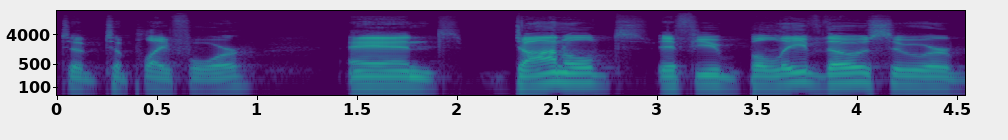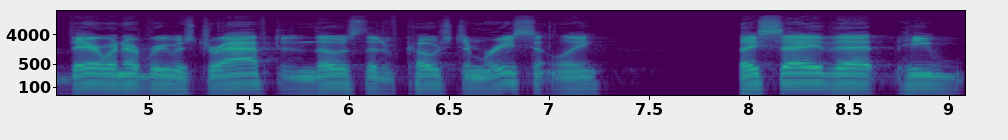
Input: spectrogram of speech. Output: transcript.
to to play for. And Donald, if you believe those who were there whenever he was drafted and those that have coached him recently, they say that he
